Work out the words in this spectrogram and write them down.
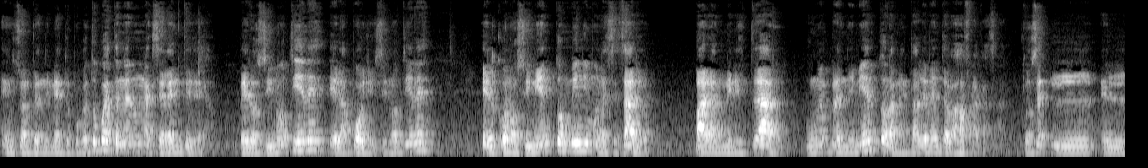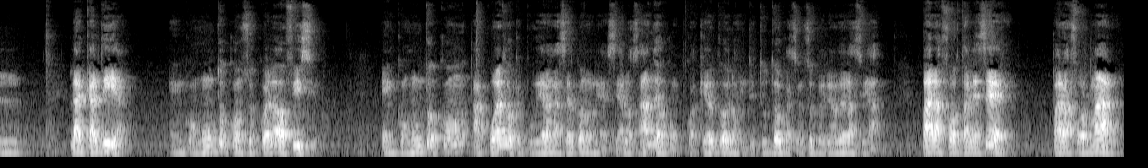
en su emprendimiento. Porque tú puedes tener una excelente idea, pero si no tienes el apoyo y si no tienes el conocimiento mínimo necesario para administrar un emprendimiento, lamentablemente vas a fracasar. Entonces, la alcaldía, en conjunto con su escuela de oficio, en conjunto con acuerdos que pudieran hacer con la Universidad de los Andes o con cualquier otro de los institutos de educación superior de la ciudad, para fortalecer, para formar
